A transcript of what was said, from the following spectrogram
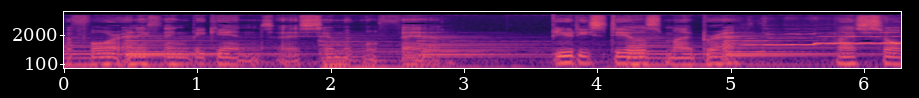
Before anything begins, I assume it will fail. Beauty steals my breath, my soul,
